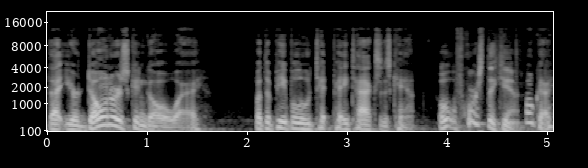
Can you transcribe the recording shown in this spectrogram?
that your donors can go away, but the people who t- pay taxes can't? Oh, of course they can. Okay.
